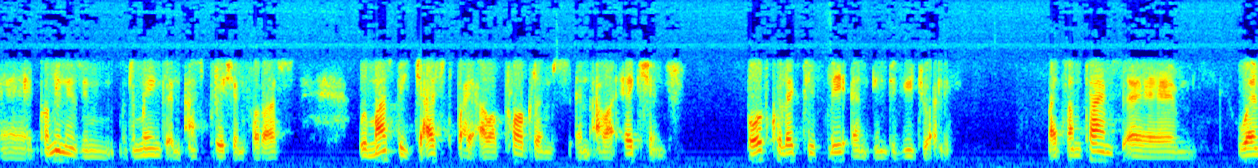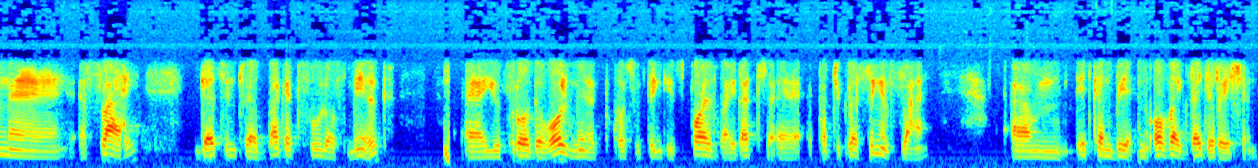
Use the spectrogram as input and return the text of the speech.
uh, communism remains an aspiration for us. We must be judged by our programs and our actions, both collectively and individually. But sometimes um, when uh, a fly gets into a bucket full of milk, uh, you throw the whole milk because you think it's spoiled by that uh, particular single fly, um, it can be an over exaggeration.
